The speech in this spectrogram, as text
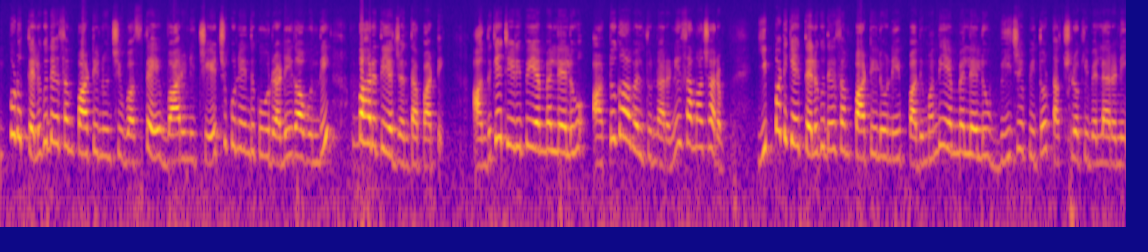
ఇప్పుడు తెలుగుదేశం పార్టీ నుంచి వస్తే వారిని చేర్చుకునేందుకు రెడీగా ఉంది భారతీయ జనతా పార్టీ. అందుకే టీడీపీ ఎమ్మెల్యేలు అటుగా వెళ్తున్నారని సమాచారం. ఇప్పటికే తెలుగుదేశం పార్టీలోని పది మంది ఎమ్మెల్యేలు బీజేపీతో టచ్లోకి వెళ్ళారని.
